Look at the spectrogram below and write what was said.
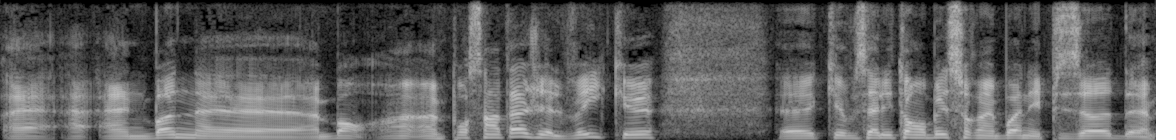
à, une bonne un bon un, pourcentage élevé que, que vous allez tomber sur un bon épisode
